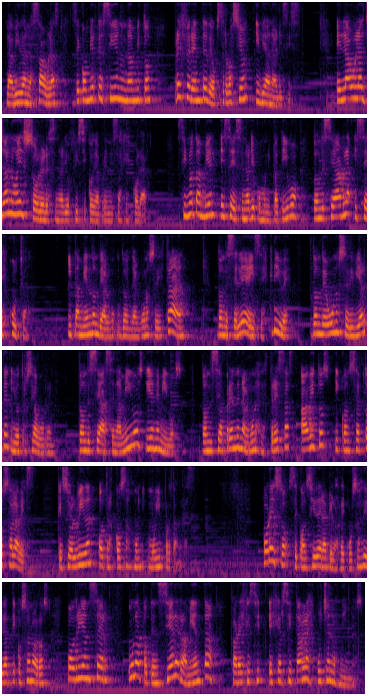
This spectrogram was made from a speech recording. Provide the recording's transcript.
La vida en las aulas se convierte así en un ámbito preferente de observación y de análisis. El aula ya no es solo el escenario físico de aprendizaje escolar, sino también ese escenario comunicativo donde se habla y se escucha, y también donde, donde algunos se distraen, donde se lee y se escribe, donde unos se divierten y otros se aburren, donde se hacen amigos y enemigos, donde se aprenden algunas destrezas, hábitos y conceptos a la vez, que se olvidan otras cosas muy, muy importantes. Por eso se considera que los recursos didácticos sonoros podrían ser una potencial herramienta para ejercitar la escucha en los niños.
